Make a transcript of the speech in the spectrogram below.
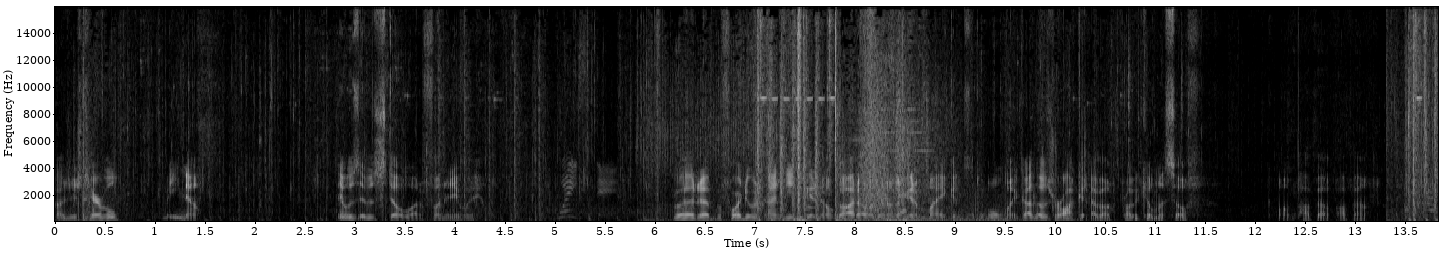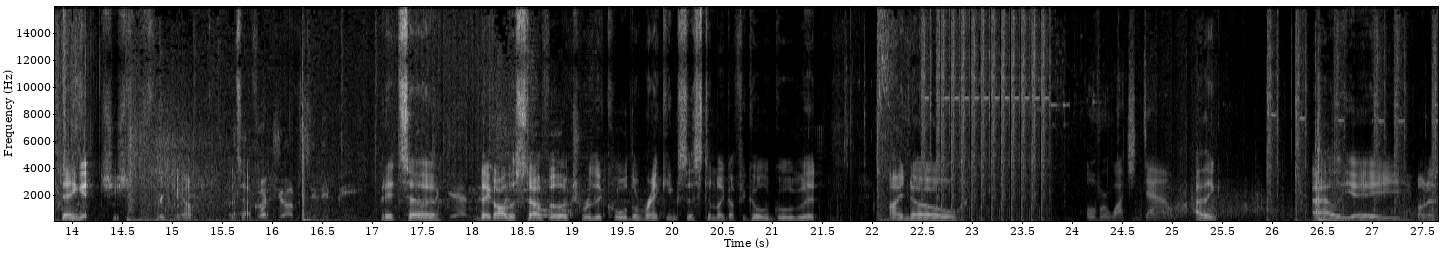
I was just terrible. But you know, it was it was still a lot of fun anyway. But uh, before I do it, I need to get an Elgato and I'm gonna get a mic. And oh my god, that was rocket! I about probably kill myself. Come on, pop out, pop out. Dang it, she's freaking out. That's halfway. But it's, uh, like all the stuff, it looks really cool. The ranking system, like if you go Google it, I know. Overwatch down. I think Ali A on his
